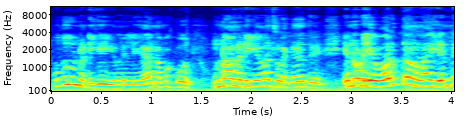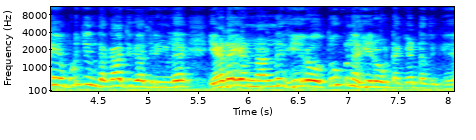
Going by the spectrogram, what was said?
புது நடிகைகள் இல்லையா? நமக்கு முன்னாள் நடிகைகள்லாம் சில கதை தெரியும். என்னுடைய வருத்தம்லாம் என்னைய பிடிச்சி இந்த காட்சி காய்ச்சிறீங்களே எடை என்னன்னு ஹீரோ தூக்குன ஹீரோ கிட்ட கேட்டதுக்கு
